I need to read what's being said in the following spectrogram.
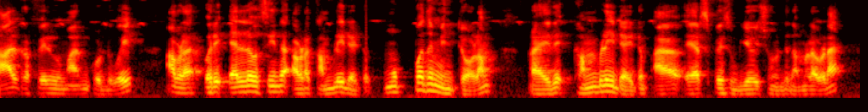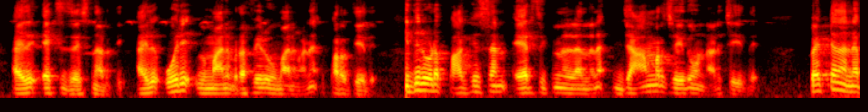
നാല് റഫേൽ വിമാനം കൊണ്ടുപോയി അവിടെ ഒരു എൽ ഒ സിന്റെ അവിടെ കംപ്ലീറ്റ് ആയിട്ടും മുപ്പത് മിനിറ്റോളം അതായത് കംപ്ലീറ്റ് ആയിട്ടും എയർ സ്പേസ് ഉപയോഗിച്ചുകൊണ്ട് നമ്മളവിടെ അതായത് എക്സസൈസ് നടത്തി. അതായത് ഒരു വിമാനം റഫേൽ വിമാനമാണ് പറത്തിയത്. ഇതിലൂടെ പാകിസ്ഥാൻ എയർ സിഗ്നൽ എല്ലാം തന്നെ ജാമർ ചെയ്തുകൊണ്ടാണ് ചെയ്തത്. പെട്ടെന്ന് തന്നെ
